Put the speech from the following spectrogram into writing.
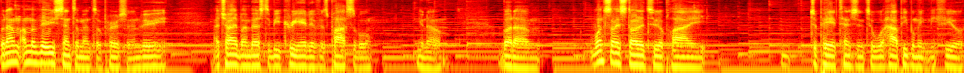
but I'm I'm a very sentimental person and very. I try my best to be creative as possible, you know. But um, once I started to apply to pay attention to how people make me feel.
